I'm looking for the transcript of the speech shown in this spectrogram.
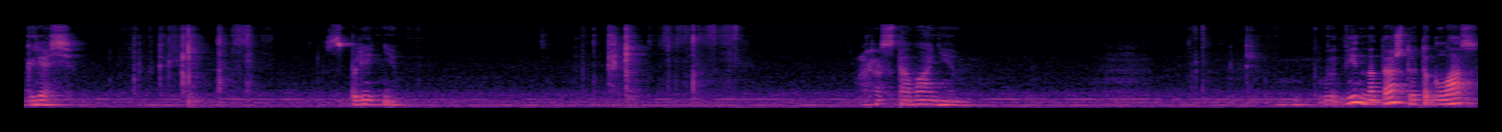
Грязь. Сплетни. Расставание. Видно, да, что это глаз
